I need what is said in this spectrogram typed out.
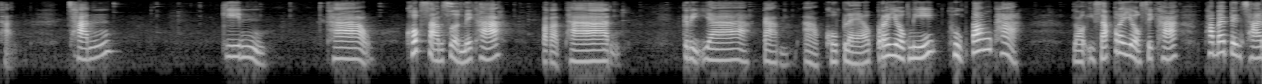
ฉันฉันกิน ข้าว ครบสามส่วนไหมคะ ประธาน กริยา กรรมอ้าวครบแล้ว ประโยคนี้ถูกต้องค่ะ ลองอีกสักประโยคสิคะ ถ้าไม่เป็นฉัน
